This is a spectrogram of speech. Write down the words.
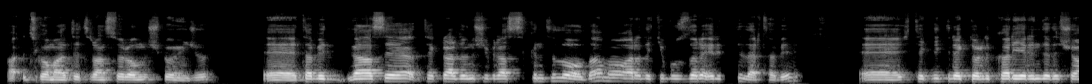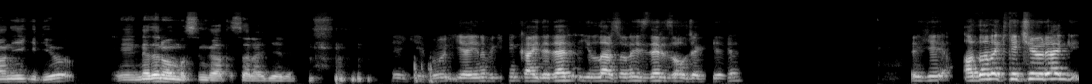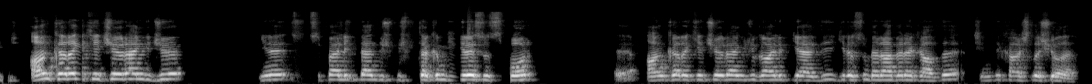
Atletico Madrid'e transfer olmuş bir oyuncu. E, tabii Galatasaray'a tekrar dönüşü biraz sıkıntılı oldu ama o aradaki buzları erittiler tabii. E, teknik direktörlük kariyerinde de şu an iyi gidiyor. E, neden olmasın Galatasaray diyelim. Peki bu yayını bir gün kaydeder yıllar sonra izleriz olacak diye. Peki Adana Keçiören, Ankara Keçiören gücü yine Süper Lig'den düşmüş bir takım Giresunspor. Ee, Ankara Keçiören gücü galip geldi. Giresun berabere kaldı. Şimdi karşılaşıyorlar.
